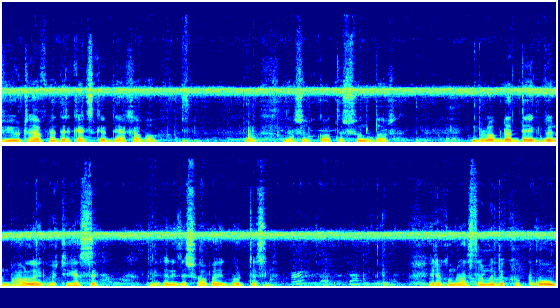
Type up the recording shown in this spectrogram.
ভিউটা আপনাদেরকে আজকে দেখাবো। আসলে কত সুন্দর ব্লগটা দেখবেন ভালো লাগবে ঠিক আছে? দেখেন যে সবাই ঘুরতেছে। এরকম রাস্তার মধ্যে খুব কম।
